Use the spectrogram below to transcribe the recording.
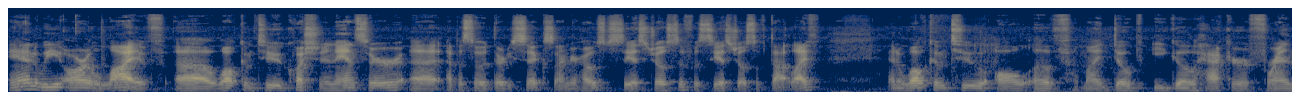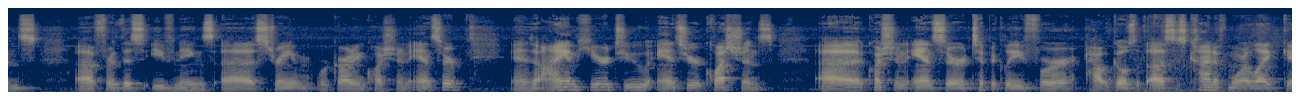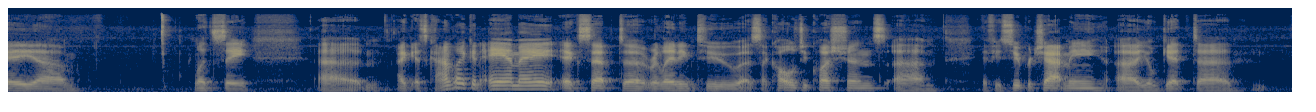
And we are live. Uh, welcome to Question and Answer, uh, episode 36. I'm your host, CS Joseph with csjoseph.life. And welcome to all of my dope ego hacker friends uh, for this evening's uh, stream regarding question and answer. And I am here to answer your questions. Uh, question and answer, typically for how it goes with us, is kind of more like a, um, let's see, um, I, it's kind of like an AMA, except uh, relating to uh, psychology questions. Um, if you super chat me, uh, you'll get uh,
